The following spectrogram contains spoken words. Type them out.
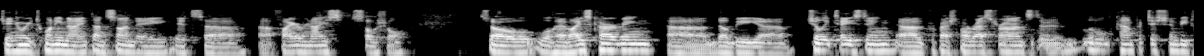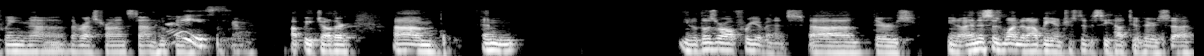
January 29th on Sunday, it's uh, Fire and Ice Social. So we'll have ice carving. Uh, there'll be uh, chili tasting, uh, professional restaurants. There's a little competition between uh, the restaurants on who, nice. can, who, can, up each other. Um, and you know, those are all free events. Uh, there's you know, and this is one that I'll be interested to see how to. There's uh,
